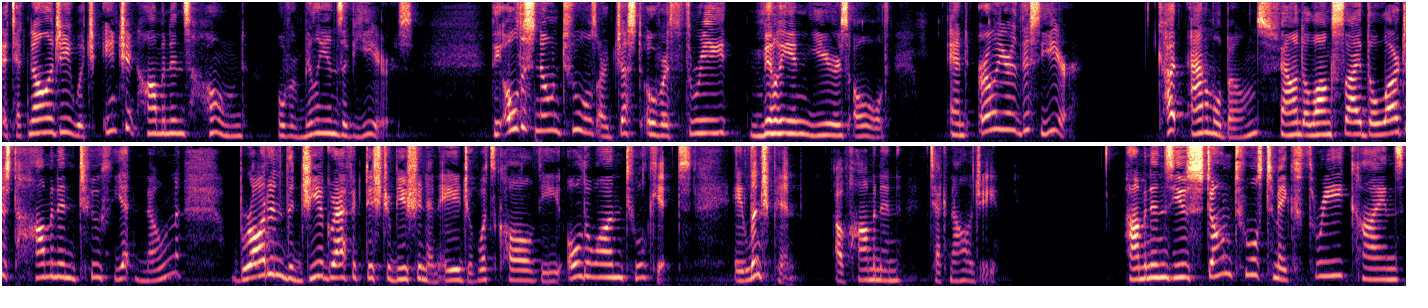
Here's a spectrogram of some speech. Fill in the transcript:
a technology which ancient hominins honed over millions of years. The oldest known tools are just over 3 million years old. And earlier this year, cut animal bones found alongside the largest hominin tooth yet known broadened the geographic distribution and age of what's called the Oldowan Toolkit, a linchpin of hominin technology. Hominins used stone tools to make three kinds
